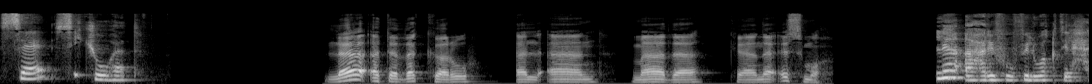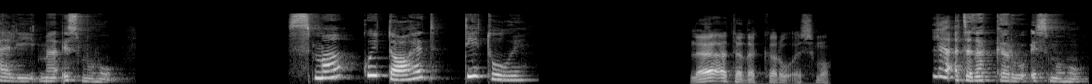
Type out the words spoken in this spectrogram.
se si quhet. لا أتذكر الآن ماذا كان اسمه لا أعرف في الوقت الحالي ما اسمه S'më kujtohet titulli. لا أتذكر اسمه لا أتذكر اسمه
